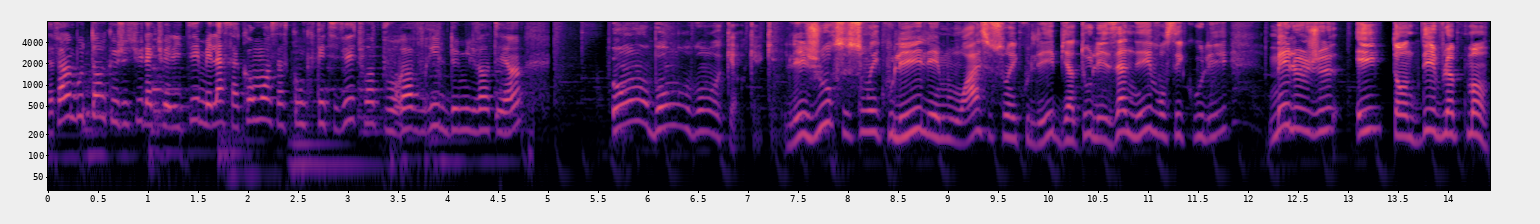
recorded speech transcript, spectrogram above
Ça fait un bout de temps que je suis l'actualité, mais là, ça commence à se concrétiser, tu vois, pour avril 2021. Bon, bon, bon, ok, ok, ok. Les jours se sont écoulés, les mois se sont écoulés, bientôt les années vont s'écouler, mais le jeu est en développement.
